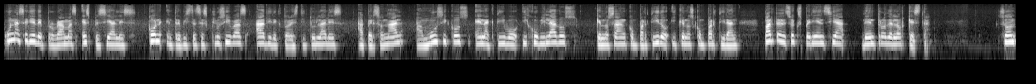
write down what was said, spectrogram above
una serie de programas especiales con entrevistas exclusivas a directores titulares, a personal, a músicos en activo y jubilados que nos han compartido y que nos compartirán parte de su experiencia dentro de la orquesta. Son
